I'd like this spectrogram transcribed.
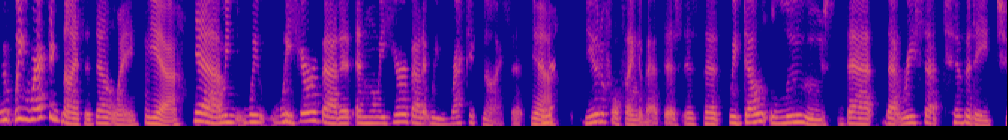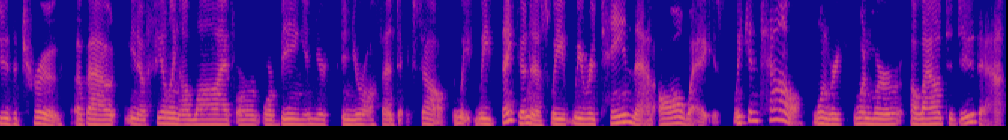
We, we recognize it don't we? Yeah. Yeah i mean we we hear about it and when we hear about it we recognize it. Yeah beautiful thing about this is that we don't lose that that receptivity to the truth about you know feeling alive or or being in your in your authentic self. We we thank goodness we we retain that always. We can tell when we're when we're allowed to do that.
